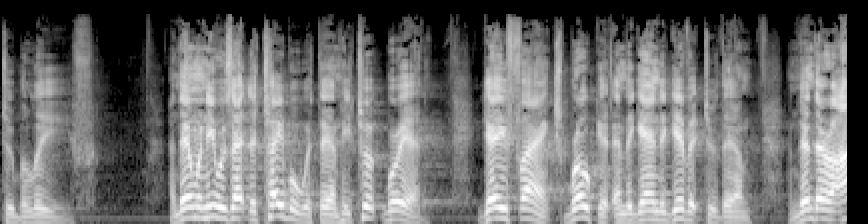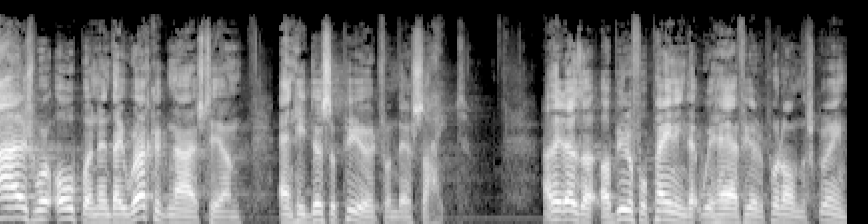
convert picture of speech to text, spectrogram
to believe. And then when he was at the table with them, he took bread, gave thanks, broke it, and began to give it to them. And then their eyes were opened and they recognized him, and he disappeared from their sight. I think there's a, a, beautiful painting that we have here to put on the screen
